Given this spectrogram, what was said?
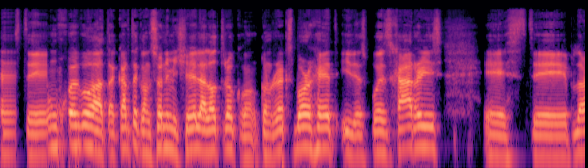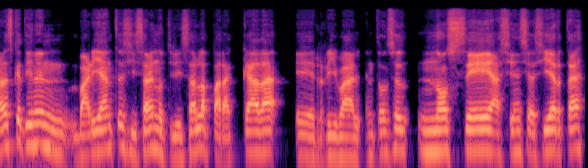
este, un juego atacarte con Sonny Michel, al otro con, Rex Borhead y después Harris. Este, la verdad es que tienen variantes y saben utilizarla para cada eh, rival. Entonces, no sé a ciencia cierta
